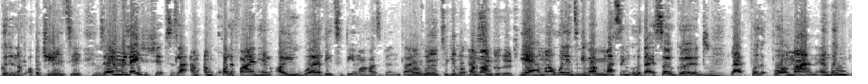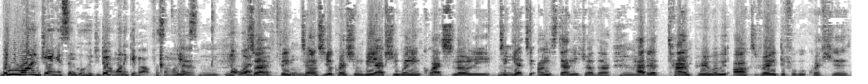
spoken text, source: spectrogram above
good enough opportunity, so in relationships it's like I'm, I'm qualifying him. Are you worthy to be my husband? Like Am I willing to give up my I- singlehood? yeah am i willing to give up my singlehood that is so good like for for a man? And when when you are enjoying your singlehood you don't want to give it up for someone Yeah. that's not worth So it think mm. to answer your question, we actually went in quite slowly to mm. get to understand each other. Mm. Had a time period where we asked very difficult questions.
